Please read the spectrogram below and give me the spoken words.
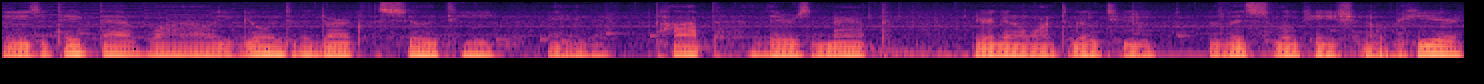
is you take that vial, you go into the dark facility, and pop, there's a map. You're going to want to go to this location over here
